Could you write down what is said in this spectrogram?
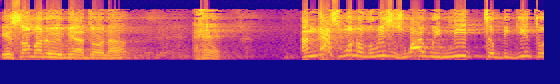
is somebody with me at all now? and that's one of the reasons why we need to begin to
